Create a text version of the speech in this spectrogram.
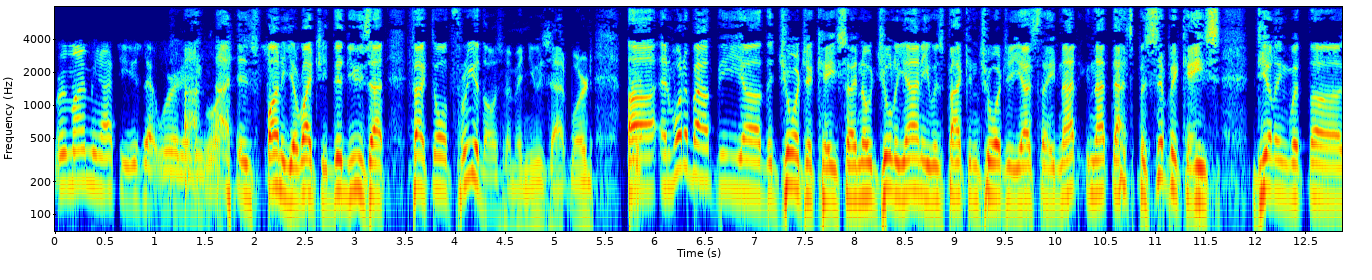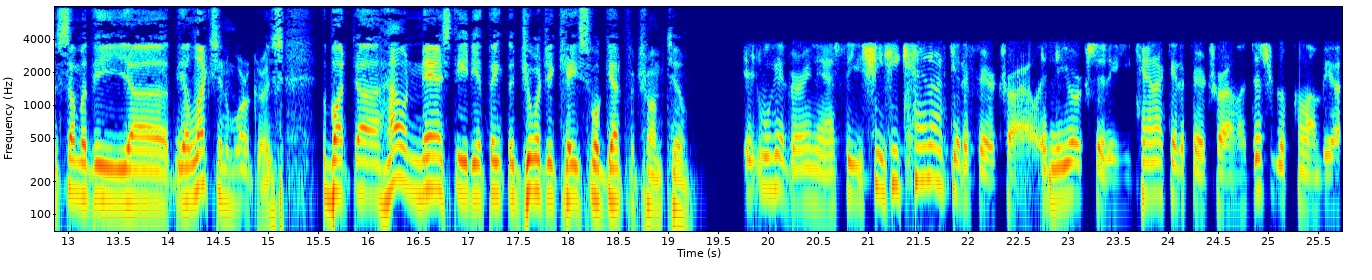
remind me not to use that word anymore. That is funny. You're right. She did use that. In fact, all three of those women use that word. Uh, and what about the uh, the Georgia case? I know Giuliani was back in Georgia yesterday. Not not that specific case dealing with uh, some of the uh, the election workers. But uh, how nasty do you think the Georgia case will get for Trump too? It will get very nasty. She, he cannot get a fair trial in New York City. He cannot get a fair trial in the District of Columbia.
